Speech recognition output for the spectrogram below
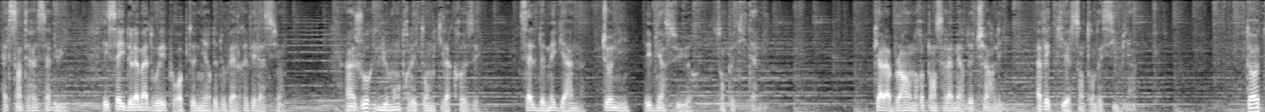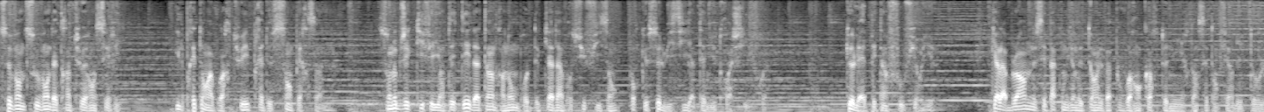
Elle s'intéresse à lui, essaye de l'amadouer pour obtenir de nouvelles révélations. Un jour, il lui montre les tombes qu'il a creusées, celles de Megan, Johnny et bien sûr son petit ami. Calla Brown repense à la mère de Charlie, avec qui elle s'entendait si bien. Todd se vante souvent d'être un tueur en série. Il prétend avoir tué près de 100 personnes. Son objectif ayant été d'atteindre un nombre de cadavres suffisant pour que celui-ci atteigne trois chiffres. Kelep est un fou furieux. Calla Brown ne sait pas combien de temps elle va pouvoir encore tenir dans cet enfer de tôle.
